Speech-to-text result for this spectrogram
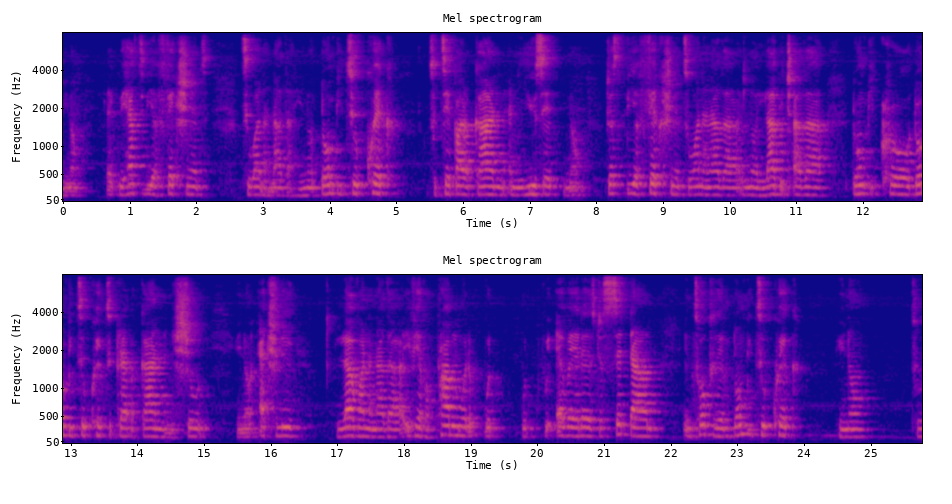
You know, like we have to be affectionate to one another. You know, don't be too quick to take out a gun and use it. You know, just be affectionate to one another. You know, love each other. Don't be cruel. Don't be too quick to grab a gun and shoot. You know, actually love one another. If you have a problem with, with, with whoever it is, just sit down and talk to them. Don't be too quick, you know, to,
